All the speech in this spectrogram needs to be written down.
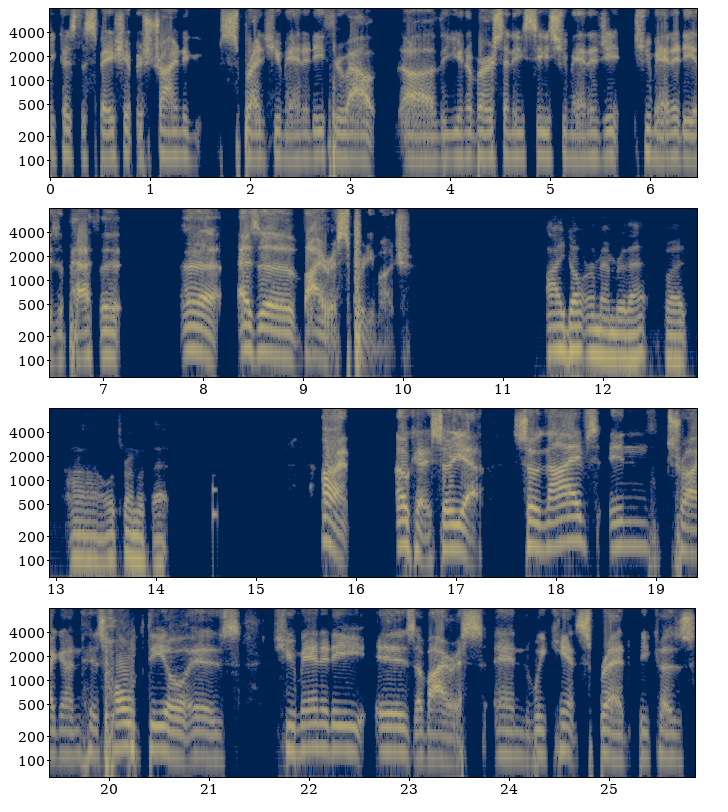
because the spaceship is trying to spread humanity throughout uh, the universe, and he sees humanity humanity as a path uh, as a virus, pretty much. I don't remember that, but uh, let's run with that. All right. Okay. So yeah. So Knives in Trigun, his whole deal is humanity is a virus, and we can't spread because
